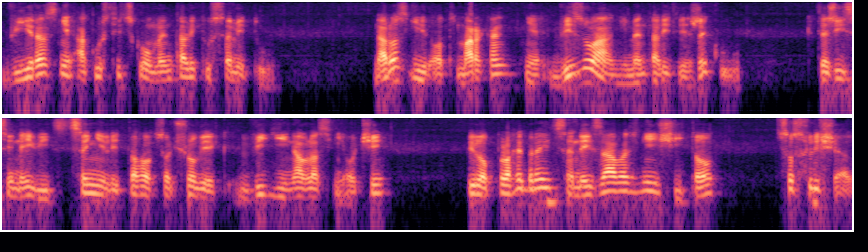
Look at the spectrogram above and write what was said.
výrazně akustickou mentalitu semitů. Na rozdíl od markantně vizuální mentality řeků, kteří si nejvíc cenili toho, co člověk vidí na vlastní oči, bylo pro Hebrejce nejzávažnější to, co slyšel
